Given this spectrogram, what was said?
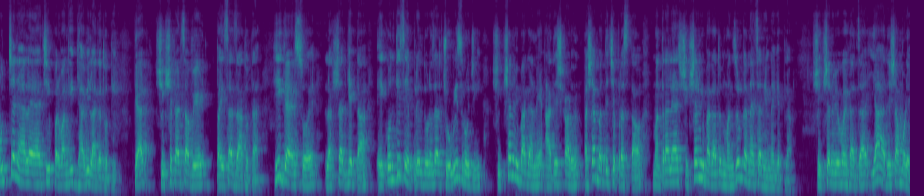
उच्च न्यायालयाची परवानगी घ्यावी लागत होती. त्यात शिक्षकांचा वेळ पैसा जात होता. ही गैरसोय लक्षात घेता एकोणतीस एप्रिल दोन हजार चोवीस रोजी शिक्षण विभागाने आदेश काढून अशा पद्धतीचे प्रस्ताव मंत्रालयात शिक्षण विभागातून मंजूर करण्याचा निर्णय घेतला. शिक्षण विभागाचा या आदेशामुळे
